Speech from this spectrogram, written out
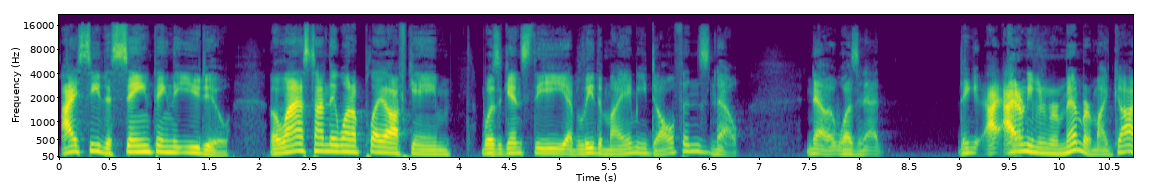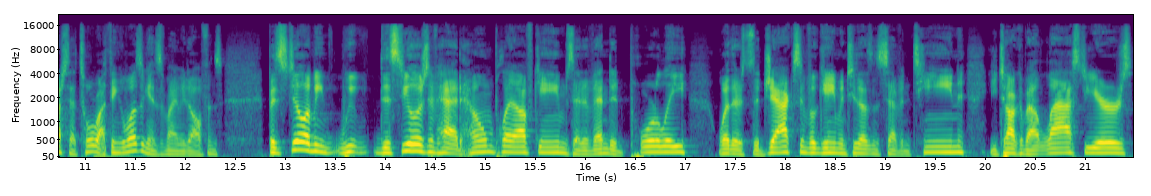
I see the same thing that you do. The last time they won a playoff game was against the, I believe, the Miami Dolphins. No, no, it wasn't. I think I, I don't even remember. My gosh, that's horrible. I think it was against the Miami Dolphins. But still, I mean, we the Steelers have had home playoff games that have ended poorly. Whether it's the Jacksonville game in 2017, you talk about last year's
